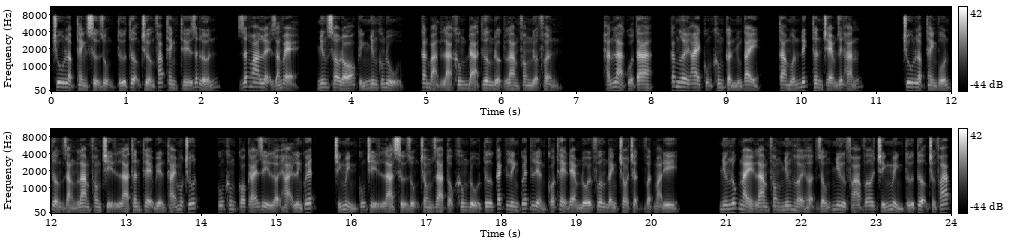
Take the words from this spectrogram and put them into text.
chu lập thành sử dụng tứ tượng trường pháp thanh thế rất lớn, rất hoa lệ dáng vẻ, nhưng sau đó kính nhưng không đủ, căn bản là không đả thương được lam phong nửa phần. Hắn là của ta, các ngươi ai cũng không cần nhúng tay, ta muốn đích thân chém giết hắn. Chu lập thành vốn tưởng rằng lam phong chỉ là thân thể biến thái một chút, cũng không có cái gì lợi hại linh quyết, chính mình cũng chỉ là sử dụng trong gia tộc không đủ tư cách linh quyết liền có thể đem đối phương đánh cho chật vật mà đi. Nhưng lúc này lam phong nhưng hời hợt giống như phá vỡ chính mình tứ tượng trường pháp,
